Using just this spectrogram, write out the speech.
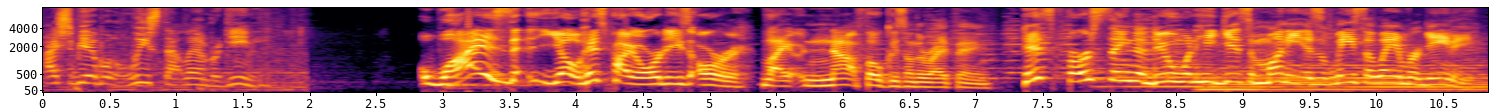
I should be able to lease that Lamborghini. Why is that? Yo, his priorities are like not focused on the right thing. His first thing to do when he gets money is lease a Lamborghini.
